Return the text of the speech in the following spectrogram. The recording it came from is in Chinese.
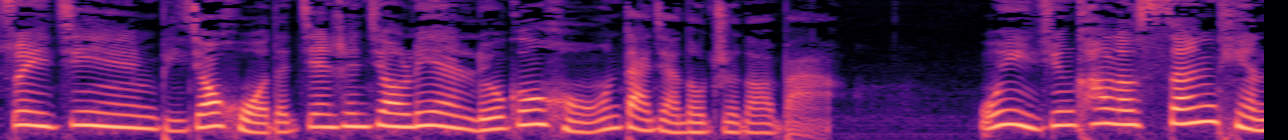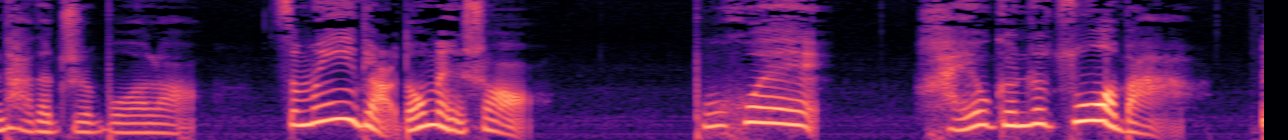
最近比较火的健身教练刘畊宏，大家都知道吧？我已经看了三天他的直播了，怎么一点都没瘦？不会还要跟着做吧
